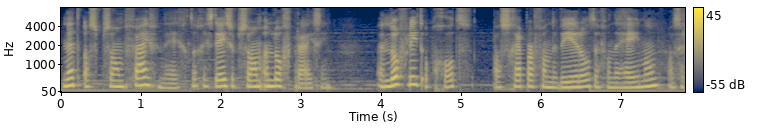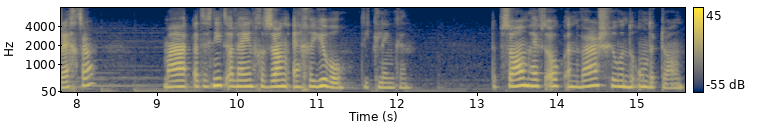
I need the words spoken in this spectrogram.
Net als Psalm 95 is deze psalm een lofprijzing. Een loflied op God als schepper van de wereld en van de hemel, als rechter. Maar het is niet alleen gezang en gejubel die klinken. De psalm heeft ook een waarschuwende ondertoon,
